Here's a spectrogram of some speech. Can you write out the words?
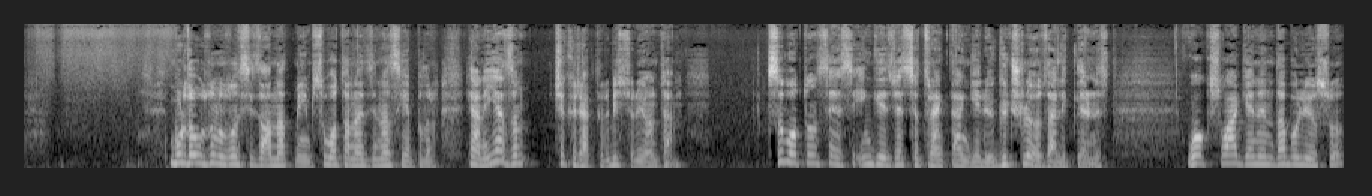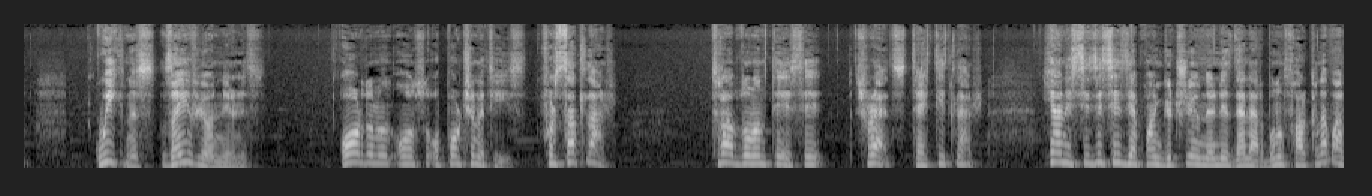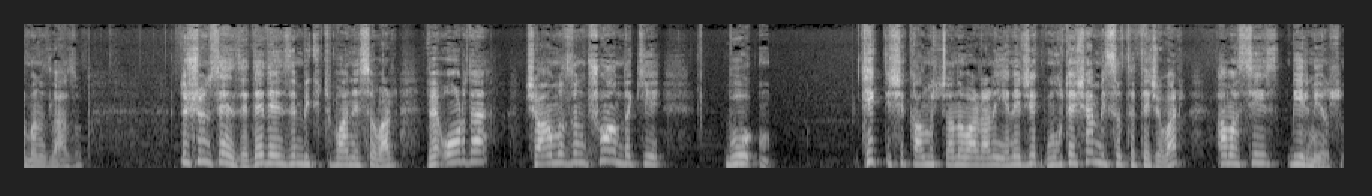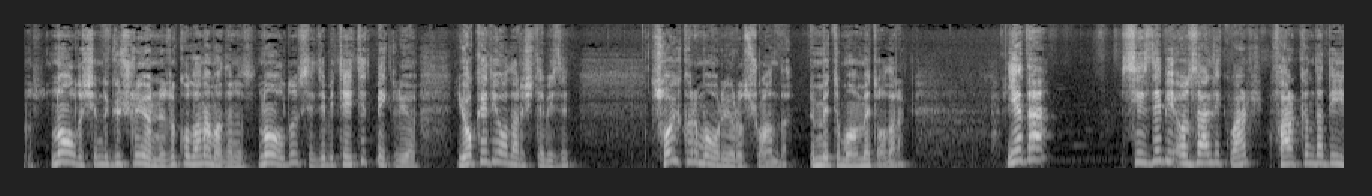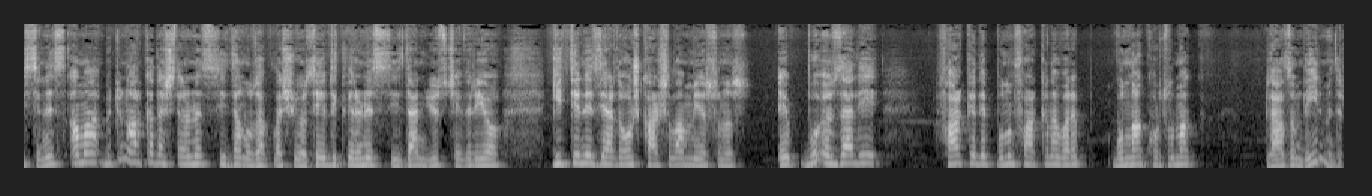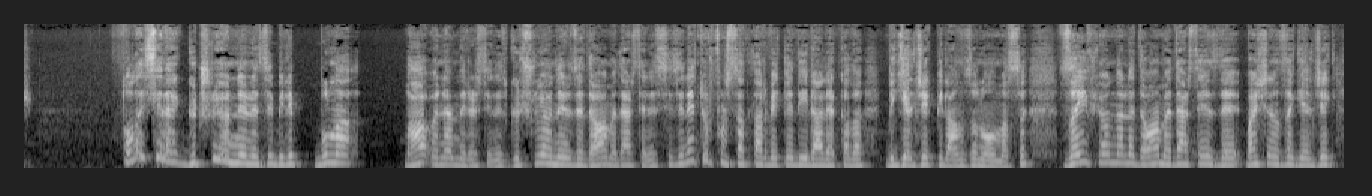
Burada uzun uzun size anlatmayayım. SWOT analizi nasıl yapılır? Yani yazın çıkacaktır bir sürü yöntem. SWOT'un sesi İngilizce strength'ten geliyor. Güçlü özellikleriniz. Volkswagen'in W'su weakness, zayıf yönleriniz. Ordu'nun O'su opportunities, fırsatlar. Trabzon'un T'si threats, tehditler. Yani sizi siz yapan güçlü yönleriniz neler? Bunun farkına varmanız lazım. Düşünsenize dedenizin bir kütüphanesi var ve orada çağımızın şu andaki bu tek dişi kalmış canavarlarını yenecek muhteşem bir strateji var. Ama siz bilmiyorsunuz. Ne oldu şimdi güçlü yönünüzü kullanamadınız. Ne oldu? Sizi bir tehdit bekliyor. Yok ediyorlar işte bizi. Soykırıma uğruyoruz şu anda. Ümmeti Muhammed olarak. Ya da sizde bir özellik var. Farkında değilsiniz ama bütün arkadaşlarınız sizden uzaklaşıyor. Sevdikleriniz sizden yüz çeviriyor. Gittiğiniz yerde hoş karşılanmıyorsunuz. E, bu özelliği fark edip bunun farkına varıp bundan kurtulmak lazım değil midir? Dolayısıyla güçlü yönlerinizi bilip buna daha önem verirseniz, güçlü yönlerinize devam ederseniz sizi ne tür fırsatlar beklediği ile alakalı bir gelecek planınızın olması, zayıf yönlerle devam ederseniz de başınıza gelecek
